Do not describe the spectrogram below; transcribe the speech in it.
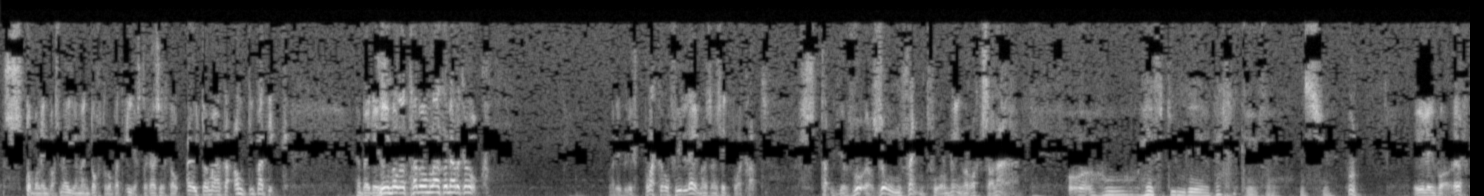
De stommeling was mij en mijn dochter op het eerste gezicht al uitermate antipathiek. En bij de hemel, dat hebben we hem laten merken ook. Maar hij bleef plakken of hij lijm aan zijn zitvlak had. Stel je voor, zo'n vent voor mijn Roxana. Oh, hoe heeft u hem weer weggekregen, monsieur? Hm, heel eenvoudig.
